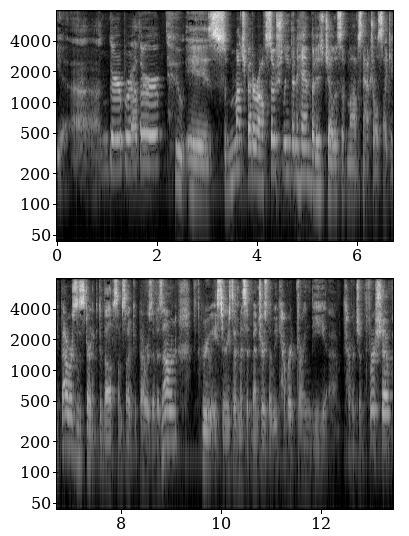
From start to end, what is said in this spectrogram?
younger brother who is much better off socially than him, but is jealous of Mob's natural psychic powers and started to develop some psychic powers of his own through a series of misadventures that we covered during the uh, coverage of the first show.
